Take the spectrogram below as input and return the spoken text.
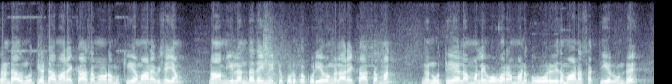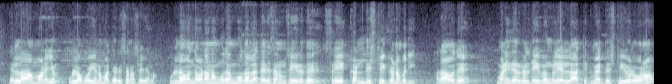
ரெண்டாவது நூற்றி எட்டாம் அரைக்காசம்மனோட முக்கியமான விஷயம் நாம் இழந்ததை மீட்டு கொடுக்கக்கூடியவங்கள் அரைக்காசம்மன். இங்கே நூற்றி ஏழு அம்மன்லையும் ஒவ்வொரு அம்மனுக்கும் ஒவ்வொரு விதமான சக்திகள் உண்டு. எல்லா அம்மனையும் உள்ளே போய் நம்ம தரிசனம் செய்யலாம். உள்ளே வந்த உடனே முதன் முதல்ல தரிசனம் செய்கிறது ஸ்ரீ கண்திஷ்டி கணபதி. அதாவது மனிதர்கள் தெய்வங்கள் எல்லாத்துக்குமே திருஷ்டிகள் வரும்.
